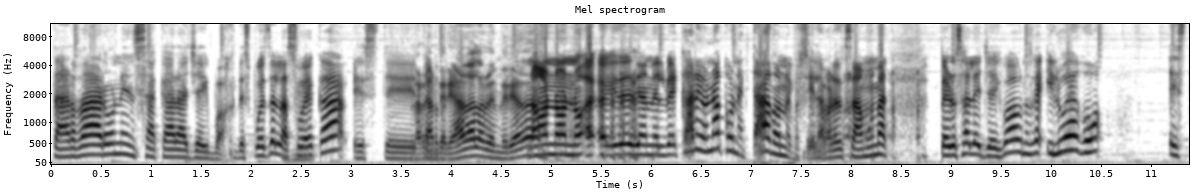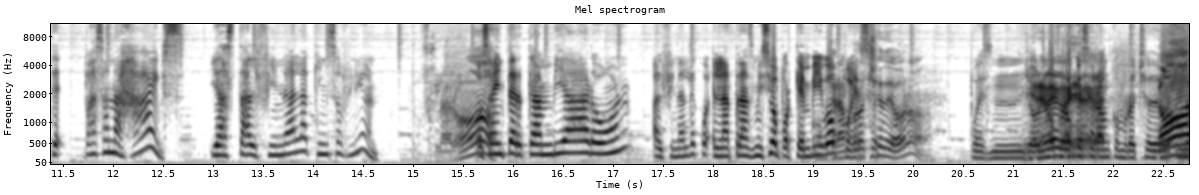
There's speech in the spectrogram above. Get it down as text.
tardaron en sacar a J-Bug. Después de la sueca, este. La rendereada, la rendereada. No, no, no. Ahí decían, el becario no ha conectado. No, pues sí, la verdad es que estaba muy mal. Pero sale no sé qué, y luego este, pasan a Hives. Y hasta el final a Kings of Leon. Pues claro. O sea, intercambiaron al final de en la transmisión, porque en vivo, gran pues. broche de oro. Pues mm, yo no creo que mira. serán con broche de oro. no,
